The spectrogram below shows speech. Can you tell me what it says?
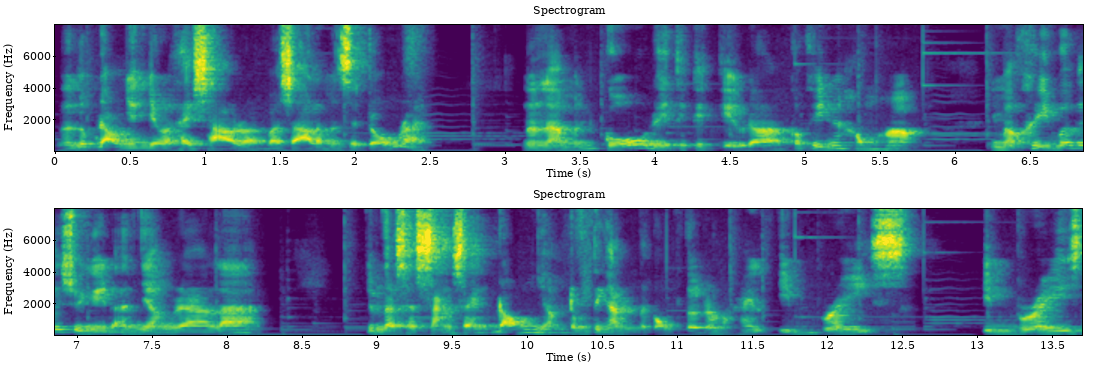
Là lúc đầu nhìn vô là thấy sợ rồi, và sợ là mình sẽ trốn rồi. Nên là mình cố đi theo cái kiểu đó, có khi nó không hợp. Nhưng mà khi với cái suy nghĩ đó, anh nhận ra là chúng ta sẽ sẵn sàng đón nhận trong tiếng anh, nó có một từ rất là hay là embrace. Embrace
